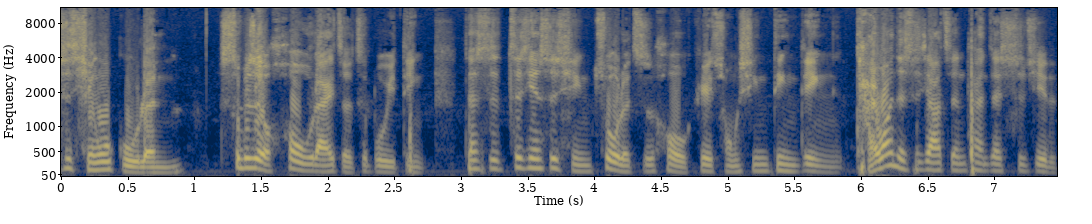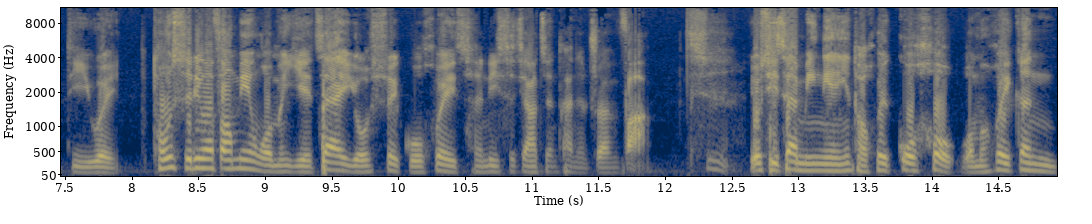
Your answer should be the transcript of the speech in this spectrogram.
是前无古人，是不是有后无来者，这不一定。但是这件事情做了之后，可以重新定定台湾的私家侦探在世界的地位。同时，另外一方面，我们也在游说国会成立私家侦探的专法。是，尤其在明年研讨会过后，我们会更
